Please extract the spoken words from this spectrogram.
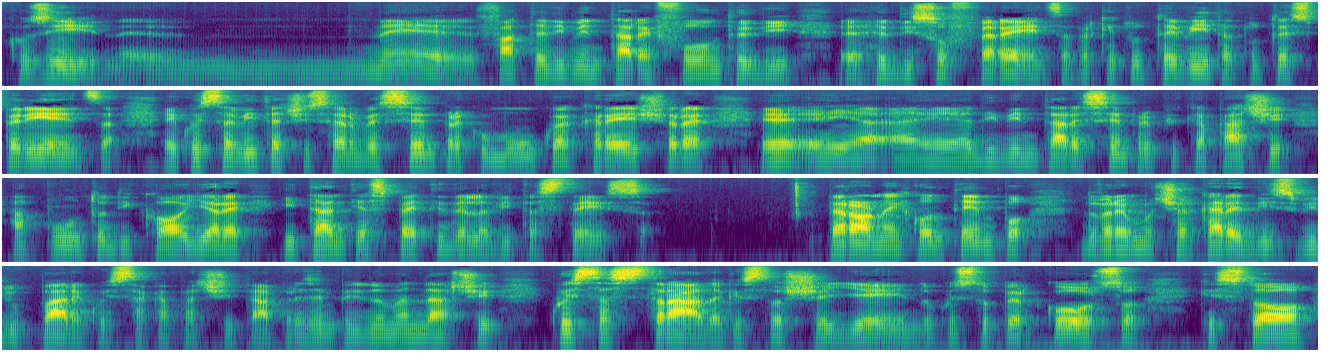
così né, né fatte diventare fonte di, eh, di sofferenza, perché tutta è vita, tutta è esperienza e questa vita ci serve sempre comunque a crescere e, e, a, e a diventare sempre più capaci appunto di cogliere i tanti aspetti della vita stessa però nel contempo dovremmo cercare di sviluppare questa capacità, per esempio di domandarci questa strada che sto scegliendo, questo percorso che sto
